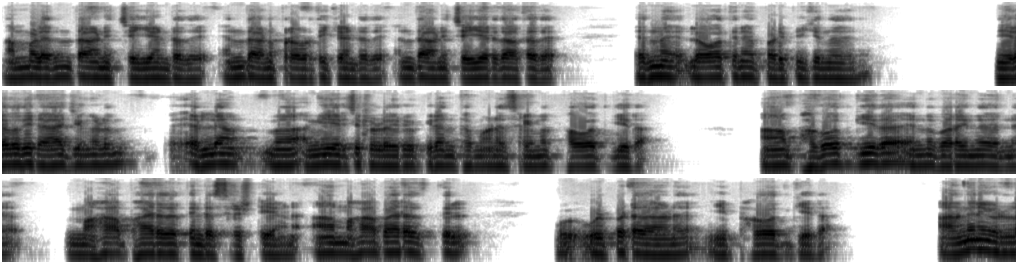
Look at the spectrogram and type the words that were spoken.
നമ്മൾ എന്താണ് ചെയ്യേണ്ടത് എന്താണ് പ്രവർത്തിക്കേണ്ടത് എന്താണ് ചെയ്യരുതാത്തത് എന്ന് ലോകത്തിനെ പഠിപ്പിക്കുന്നതിന് നിരവധി രാജ്യങ്ങളും എല്ലാം അംഗീകരിച്ചിട്ടുള്ള ഒരു ഗ്രന്ഥമാണ് ശ്രീമദ് ഭഗവത്ഗീത. ആ ഭഗവത്ഗീത എന്ന് പറയുന്നത് തന്നെ മഹാഭാരതത്തിന്റെ സൃഷ്ടിയാണ്. ആ മഹാഭാരതത്തിൽ ഉൾപ്പെട്ടതാണ് ഈ ഭഗവത്ഗീത. അങ്ങനെയുള്ള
